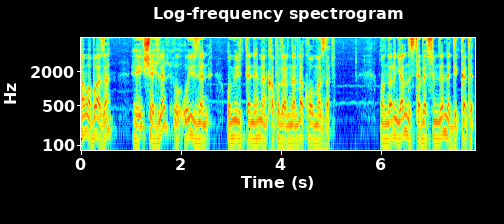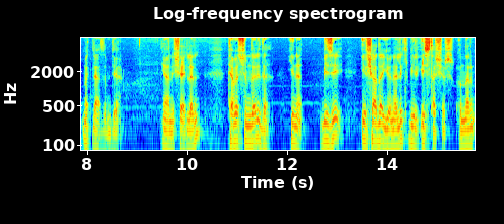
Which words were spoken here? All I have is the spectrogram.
Ama bazen e, şeyhler o, o yüzden o müritlerini hemen kapılarından da kovmazlar. Onların yalnız tebessümlerine dikkat etmek lazım diyor. Yani şeyhlerin tebessümleri de yine bizi irşada yönelik bir iz taşır. Onların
